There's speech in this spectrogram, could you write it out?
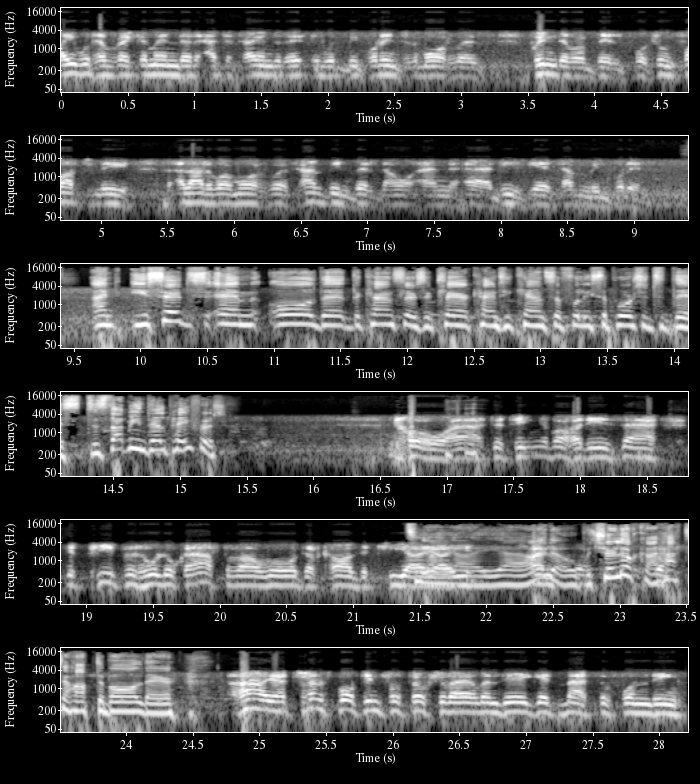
I would have recommended at the time that it would be put into the motorways when they were built. But unfortunately, a lot of our motorways have been built now, and uh, these gates haven't been put in. And you said um, all the, the councillors at Clare County Council fully supported to this. Does that mean they'll pay for it? No, uh, the thing about it is uh, the people who look after our roads are called the TII. TII yeah, I know. But sure, look, I had to hop the ball there. Ah, yeah, Transport Infrastructure Ireland, they get massive funding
